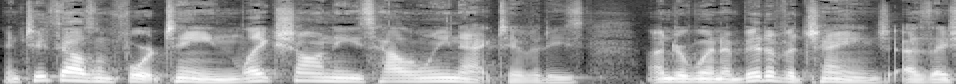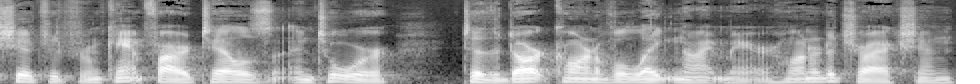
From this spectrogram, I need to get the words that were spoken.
In 2014, Lake Shawnee's Halloween activities underwent a bit of a change as they shifted from Campfire Tales and Tour to the Dark Carnival Lake Nightmare haunted attraction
